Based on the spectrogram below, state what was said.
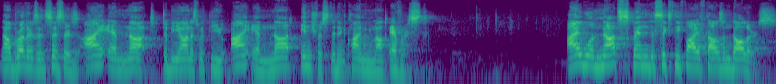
Now, brothers and sisters, I am not, to be honest with you, I am not interested in climbing Mount Everest. I will not spend the $65,000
